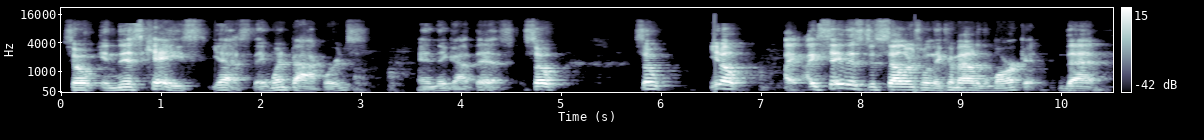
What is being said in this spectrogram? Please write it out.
so in this case, yes, they went backwards and they got this. So, so you know, I, I say this to sellers when they come out in the market that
